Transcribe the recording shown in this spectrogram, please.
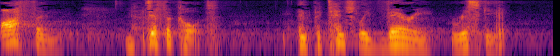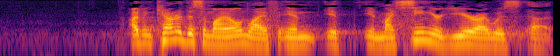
often difficult and potentially very risky. I've encountered this in my own life. In, it, in my senior year, I was uh,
